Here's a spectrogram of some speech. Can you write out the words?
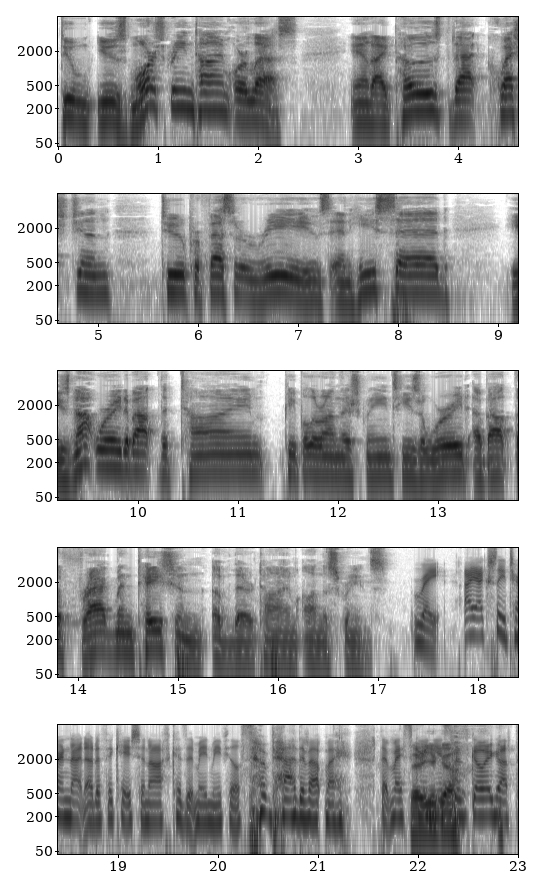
do use more screen time or less? And I posed that question to Professor Reeves, and he said he's not worried about the time people are on their screens. He's worried about the fragmentation of their time on the screens. Right. I actually turned that notification off because it made me feel so bad about my that my screen use go. is going up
